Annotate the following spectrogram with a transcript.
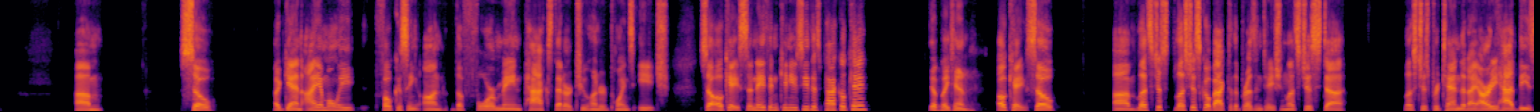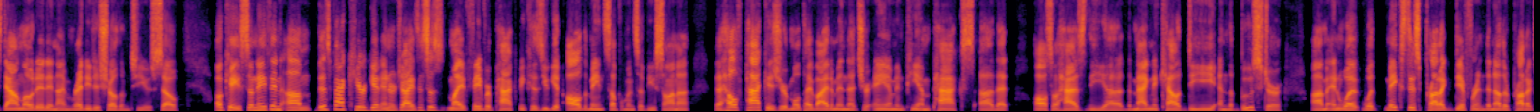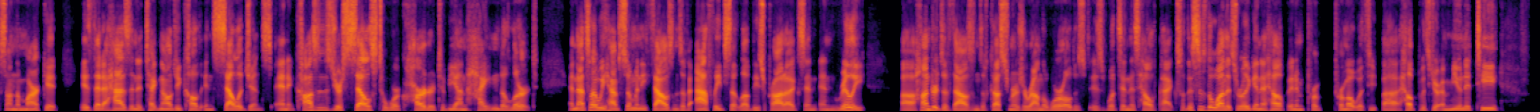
Um, so again, I am only focusing on the four main packs that are 200 points each. So, okay. So Nathan, can you see this pack okay? Yep, I can. Okay, so um, let's just let's just go back to the presentation. Let's just uh, let's just pretend that I already had these downloaded and I'm ready to show them to you. So, okay, so Nathan, um, this pack here, Get Energized. This is my favorite pack because you get all the main supplements of USANA. The health pack is your multivitamin. That's your AM and PM packs. Uh, that also has the uh, the MagneCal D and the booster. Um, and what what makes this product different than other products on the market is that it has an, a technology called InCelligence, and it causes your cells to work harder, to be on heightened alert. And that's why we have so many thousands of athletes that love these products, and and really uh, hundreds of thousands of customers around the world is, is what's in this health pack. So this is the one that's really going to help and pro- promote with uh, help with your immunity,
